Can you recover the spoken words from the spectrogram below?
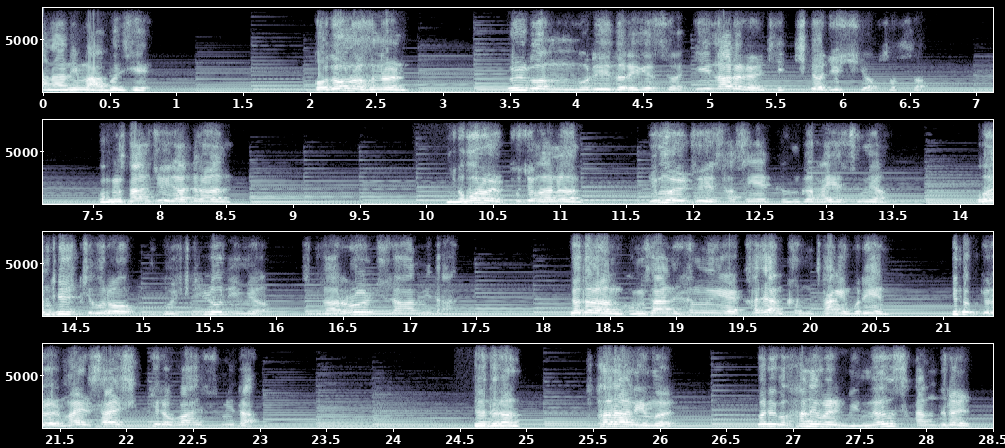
하나님 아버지 고도는 흐는 붉은 무리들에게서 이 나라를 지켜 주시옵소서 공산주의자들은 영혼을 부정하는 유물주의 사상에 근거하였으며 본질적으로 무신론이며 진화론을 주장합니다. 그들은 공산혁명의 가장 큰 장애물인 기독교를 말살시키려고 했습니다. 그들은 하나님을 그리고 하나님을 믿는 사람들을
